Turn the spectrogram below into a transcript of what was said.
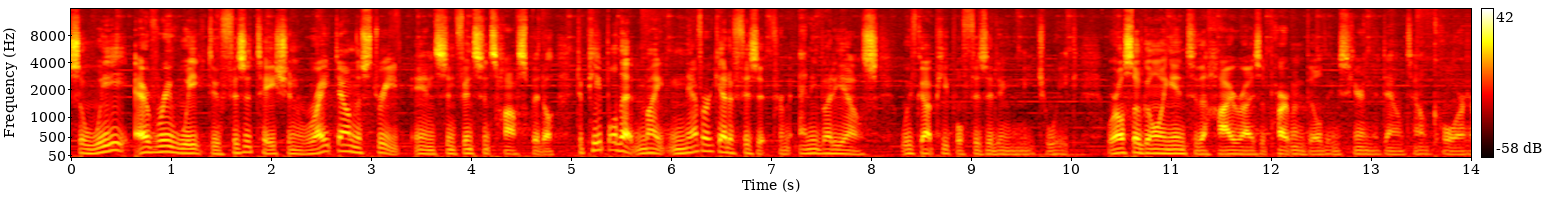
so we every week do visitation right down the street in St. Vincent's Hospital to people that might never get a visit from anybody else. We've got people visiting them each week. We're also going into the high-rise apartment buildings here in the downtown core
